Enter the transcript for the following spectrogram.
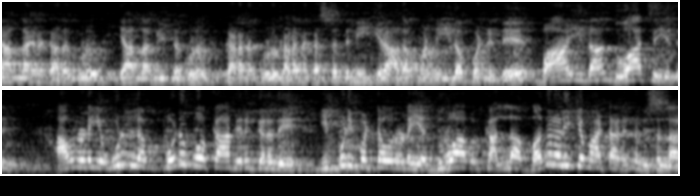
யாரெல்லாம் எனக்கு அதை கொடு. யாரெல்லாம் வீட்டை கொடு. கடனை கொடு. கடனை கஷ்டத்தை நீக்கிற அதை பண்ணு இதை பண்ணிட்டு வாய் தான் துவா செய்யுது. அவனுடைய உள்ளம் பொடுபோக்காக இருக்கிறது. இப்படிப்பட்டவருடைய துவாவுக்கு அல்லாஹ் பதிலளிக்க மாட்டார் என்று விசல்லா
